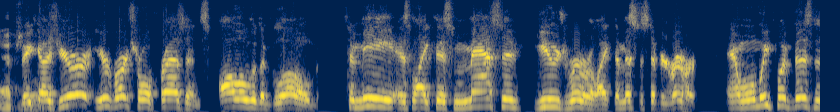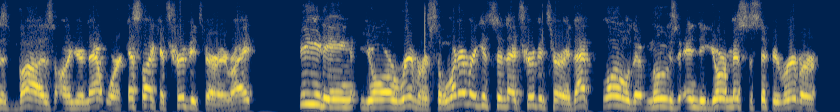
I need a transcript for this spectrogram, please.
Absolutely. Because your your virtual presence all over the globe to me is like this massive, huge river, like the Mississippi River. And when we put Business Buzz on your network, it's like a tributary, right? Feeding your river. So whatever gets in that tributary, that flow that moves into your Mississippi River,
